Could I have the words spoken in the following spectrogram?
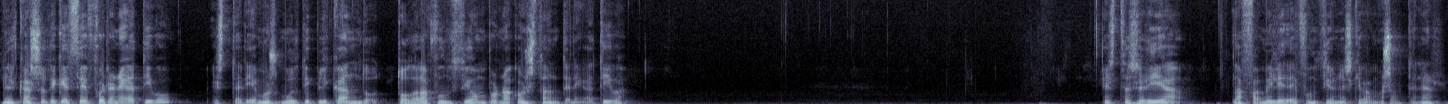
En el caso de que c fuera negativo, estaríamos multiplicando toda la función por una constante negativa. Esta sería la familia de funciones que vamos a obtener.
